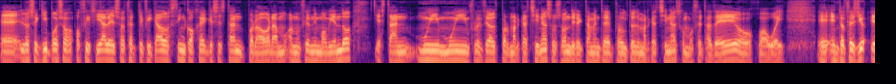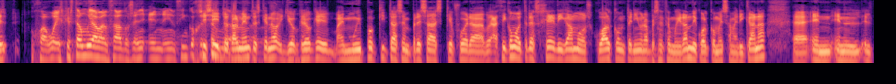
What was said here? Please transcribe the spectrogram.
los equipos oficiales o certificados 5G que se están por ahora anunciando y moviendo están muy, muy influenciados por marcas chinas o son directamente productos de marcas chinas como ZTE o Huawei. Eh, entonces yo... Huawei, es que están muy avanzados en, en, 5G. Sí, sí, totalmente. Es que no, yo creo que hay muy poquitas empresas que fuera, así como 3G, digamos, Qualcomm tenía una presencia muy grande y Qualcomm es americana, eh, en, el,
